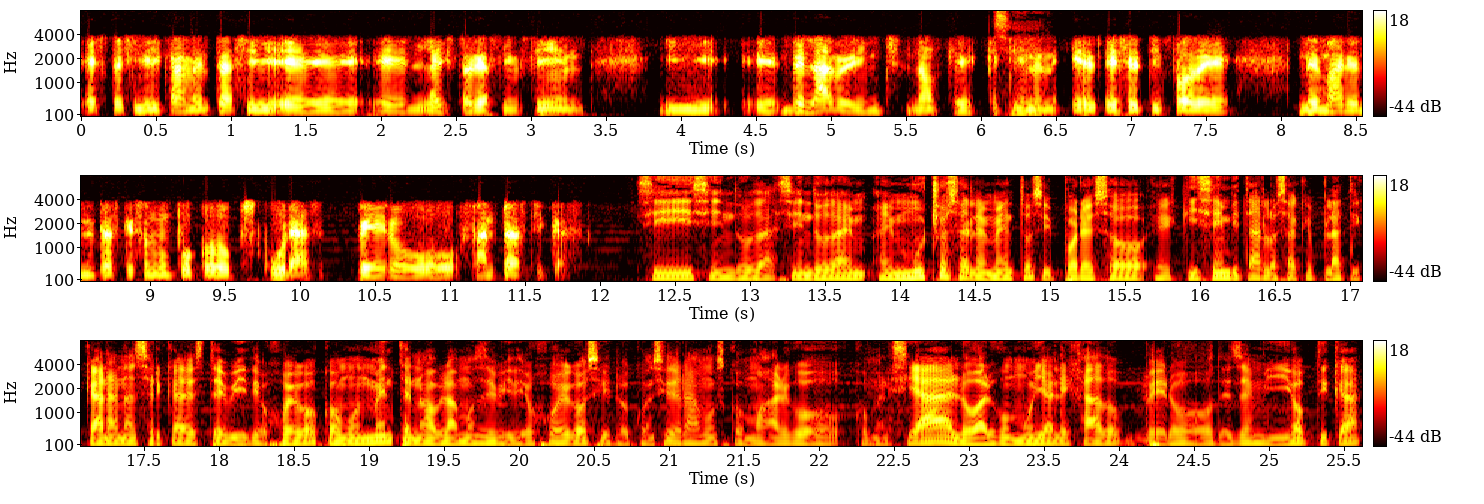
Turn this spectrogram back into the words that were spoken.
específicamente así eh, eh, la historia sin fin y eh, The Labyrinth, ¿no? Que, tienen e, ese tipo de, de marionetas que son un poco obscuras pero fantásticas. Sí, sin duda, sin duda hay, muchos elementos y por eso quise invitarlos a que platicaran acerca de este videojuego. Comúnmente no hablamos de videojuegos y lo consideramos como algo comercial o algo muy alejado, pero desde mi óptica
